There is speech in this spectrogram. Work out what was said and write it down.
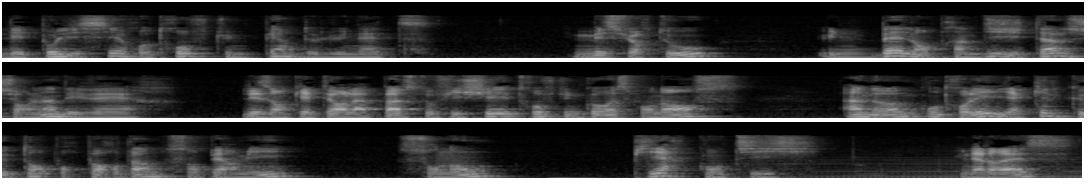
les policiers retrouvent une paire de lunettes. Mais surtout, une belle empreinte digitale sur l'un des verres. Les enquêteurs la passent au fichier et trouvent une correspondance. Un homme contrôlé il y a quelque temps pour port d'armes sans permis. Son nom Pierre Conti. Une adresse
